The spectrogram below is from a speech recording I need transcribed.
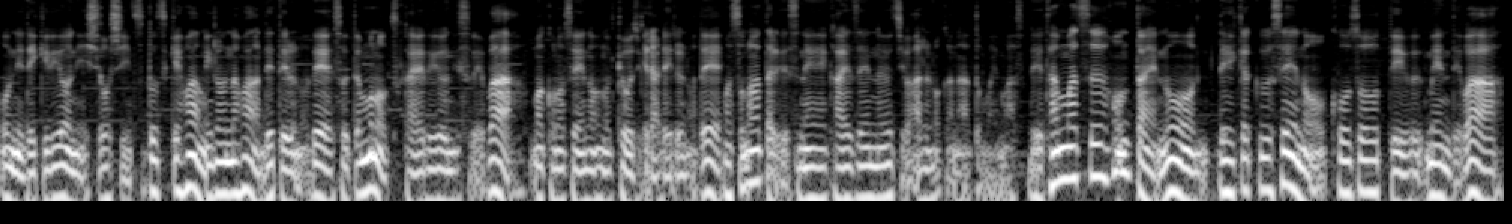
オンにできるようにしてほしい。外付けファン、いろんなファンが出てるので、そういったものを使えるようにすれば、まあ、この性能の享受得られるので、まあ、そのあたりですね、改善の余地はあるのかなと思います。で、端末本体の冷却性能、構造っていう面では、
